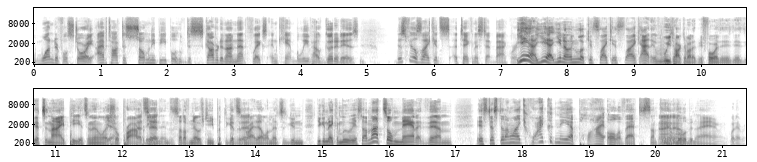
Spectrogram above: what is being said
wonderful story. I've talked to so many people who've discovered it on Netflix and can't believe how good it is. This feels like it's uh, taking a step backwards. Yeah, yeah, you know, and look, it's like it's like I, we talked about it before. it- it- It's an IP, it's an intellectual that's property, and, and the sort of notion you put together That's the it. right elements, you can you can make a movie. So I'm not so mad at them. It's just that I'm like, why couldn't they apply all of that to something I a know. little bit? Anyway, whatever.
